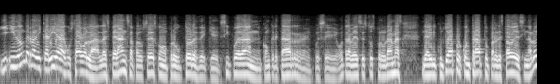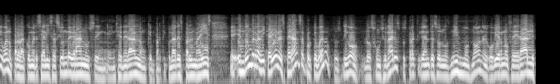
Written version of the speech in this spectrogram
¿Y, dónde radicaría, Gustavo, la, esperanza para ustedes como productores de que sí puedan concretar, pues, eh, otra vez estos programas de agricultura por contrato para el estado de Sinaloa y, bueno, para la comercialización de granos en, general, aunque en particular es para el maíz? Eh, ¿En dónde radicaría la esperanza? Porque, bueno, pues digo, los funcionarios, pues prácticamente son los mismos, ¿no? En el gobierno federal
